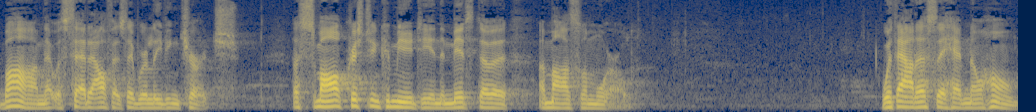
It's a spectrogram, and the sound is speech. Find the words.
bomb that was set off as they were leaving church a small Christian community in the midst of a, a Muslim world. Without us, they have no home,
